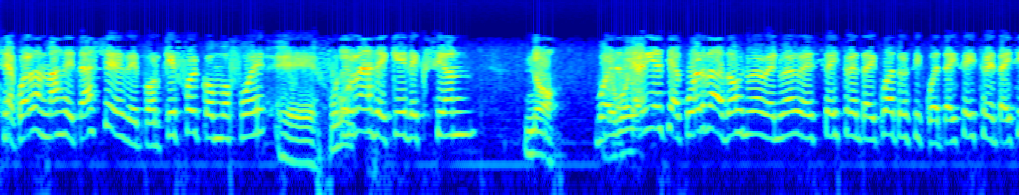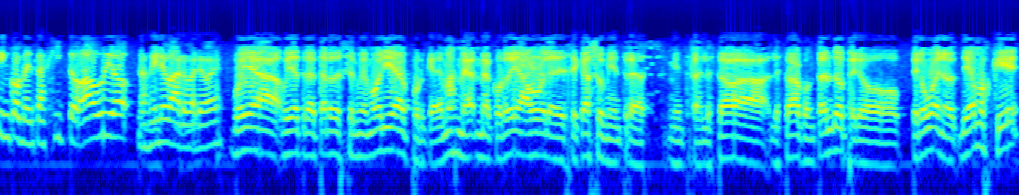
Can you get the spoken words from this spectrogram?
¿Se acuerdan más detalles de por qué fue, cómo fue? Eh, fue una- ¿Urnas de qué elección? No. Bueno, si a- alguien se acuerda, 299-634-5635, mensajito audio, nos viene bárbaro, ¿eh? Voy a, voy a tratar de hacer memoria porque además me, me acordé ahora de ese caso mientras mientras lo estaba lo estaba contando, pero pero bueno, digamos que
